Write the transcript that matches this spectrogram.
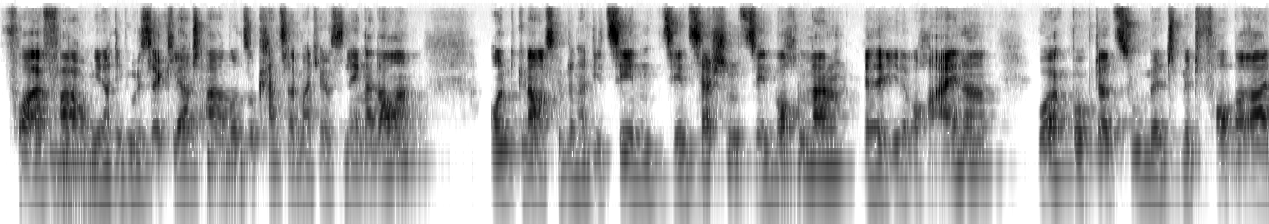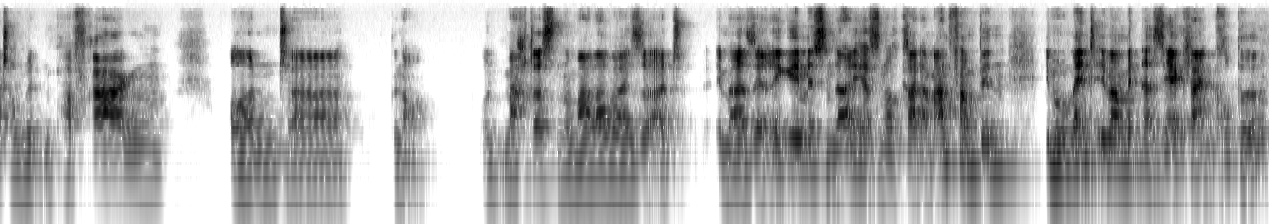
Vorerfahrung, mhm. je nachdem, wie ich es erklärt habe und so kann es halt manchmal ein bisschen länger dauern. Und genau, es gibt dann halt die zehn, zehn Sessions, zehn Wochen lang, äh, jede Woche eine. Workbook dazu mit, mit Vorbereitung, mit ein paar Fragen und äh, genau. Und mache das normalerweise halt immer sehr regelmäßig. Und dadurch, dass ich noch gerade am Anfang bin, im Moment immer mit einer sehr kleinen Gruppe.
